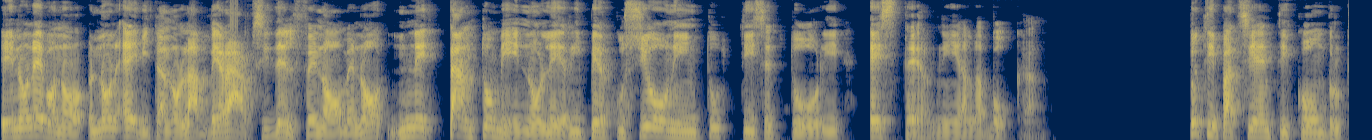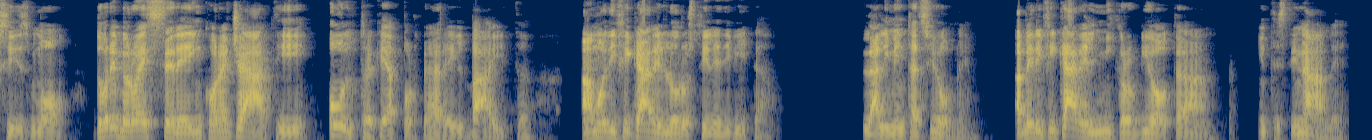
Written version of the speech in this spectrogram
e non, evano, non evitano l'avverarsi del fenomeno né tantomeno le ripercussioni in tutti i settori esterni alla bocca. Tutti i pazienti con bruxismo dovrebbero essere incoraggiati, oltre che a portare il bite, a modificare il loro stile di vita, l'alimentazione, a verificare il microbiota intestinale,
